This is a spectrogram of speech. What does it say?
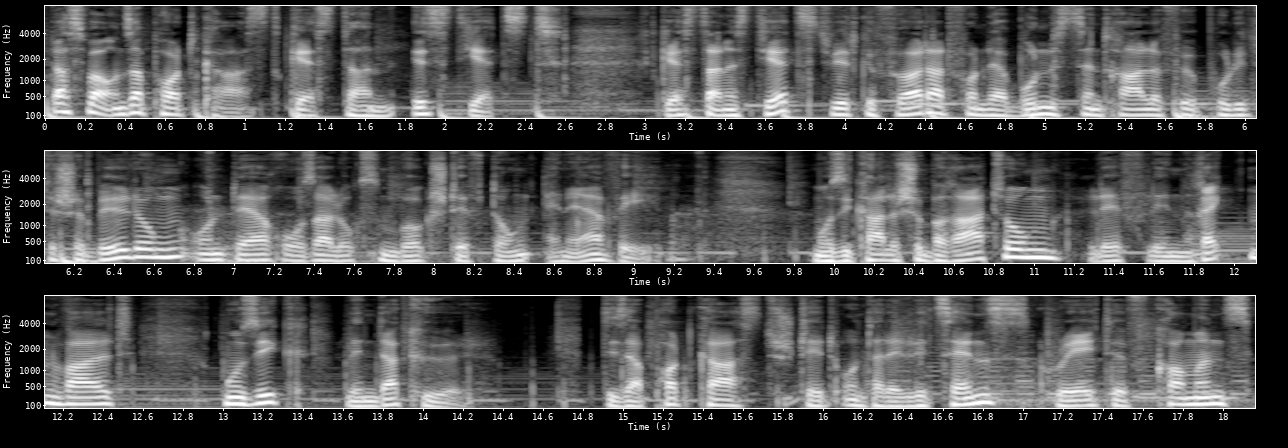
Das war unser Podcast Gestern ist jetzt. Gestern ist jetzt wird gefördert von der Bundeszentrale für politische Bildung und der Rosa-Luxemburg-Stiftung NRW. Musikalische Beratung Levlin Rechtenwald, Musik Linda Kühl. Dieser Podcast steht unter der Lizenz Creative Commons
